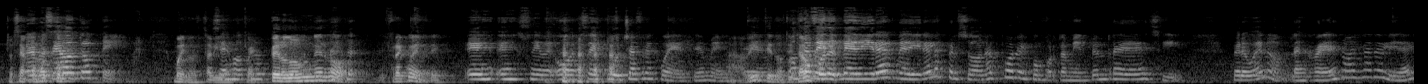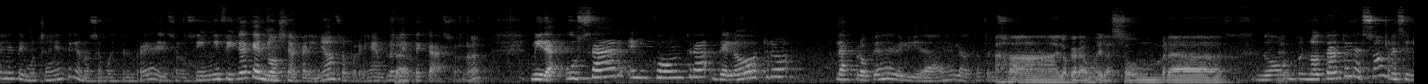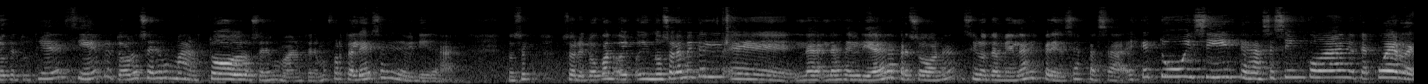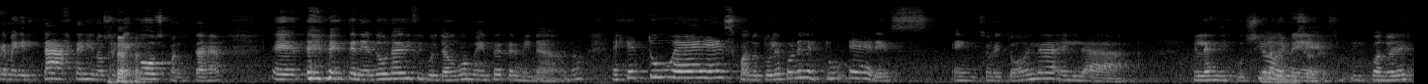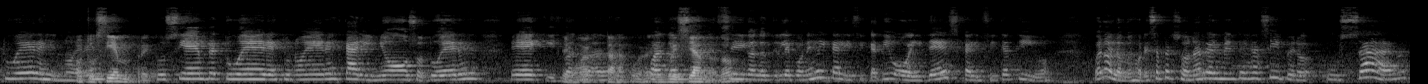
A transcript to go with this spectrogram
O sea, Pero como- ese es otro tema. Bueno, está bien, es pues, pero no es un error frecuente. Es, es- se, ve- o se escucha frecuentemente. Ah, viste, no o sea, medir, medir a, medir a las personas por el comportamiento en redes, sí. Pero bueno, las redes no es la realidad de la gente. Hay mucha gente que no se muestra en redes. Eso no significa que no sea cariñoso, por ejemplo, Claro, en este caso, ¿no? Mira, usar en contra del otro las propias debilidades de la otra persona. Ajá, lo que hablamos de la sombra. No, no tanto las sombras, sino que tú tienes siempre, todos los seres humanos, todos los seres humanos, tenemos fortalezas y debilidades. Entonces, sobre todo cuando, y no solamente eh, la- las debilidades de la persona, sino también las experiencias pasadas. Es que tú hiciste hace cinco años, ¿te acuerdas que me gritaste y no sé qué cosa cuando estás eh, teniendo una dificultad en un momento determinado, ¿no? Es que tú eres, cuando tú le pones el tú eres, en, sobre todo en la... En la en las discusiones, discusiones. y cuando eres tú eres y no O eres tú siempre. Tú siempre tú eres, tú no eres cariñoso, tú eres X. Una- estás enjuiciando, ¿no? Sí, cuando le pones el calificativo o el descalificativo, bueno, a lo mejor esa persona realmente es así, pero usar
